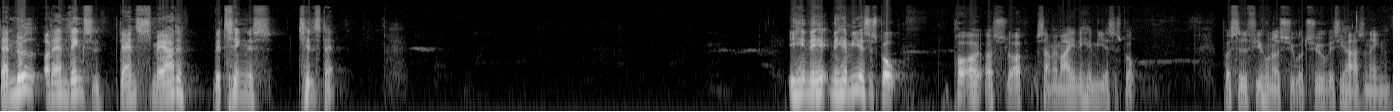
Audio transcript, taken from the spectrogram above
Der er nød, og der er en længsel. Der er en smerte ved tingenes tilstand. I Nehemias' bog, prøv at, at slå op sammen med mig i Nehemias' bog, på side 427, hvis I har sådan en,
